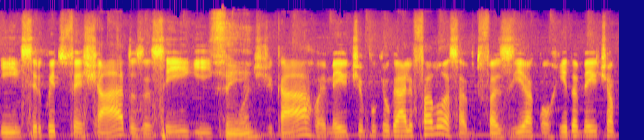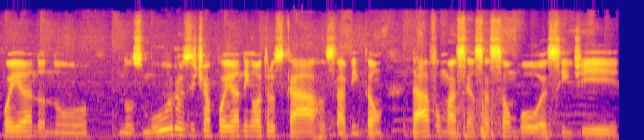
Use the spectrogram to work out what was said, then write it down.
e em circuitos fechados, assim, e com um monte de carro, é meio tipo o que o Galho falou, sabe? Tu fazia a corrida meio te apoiando no, nos muros e te apoiando em outros carros, sabe? Então dava uma sensação boa, assim, de,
